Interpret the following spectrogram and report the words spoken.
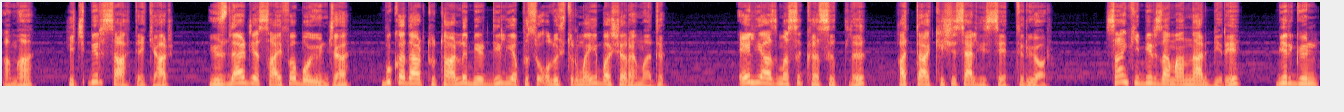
Ama hiçbir sahtekar yüzlerce sayfa boyunca bu kadar tutarlı bir dil yapısı oluşturmayı başaramadı. El yazması kasıtlı, hatta kişisel hissettiriyor. Sanki bir zamanlar biri, bir gün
